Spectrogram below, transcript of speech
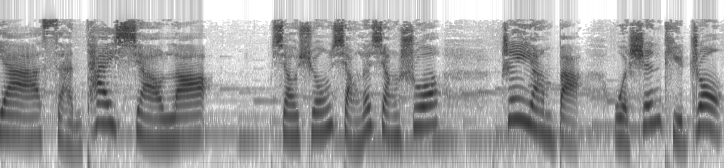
呀，伞太小了！小熊想了想，说：“这样吧，我身体重，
